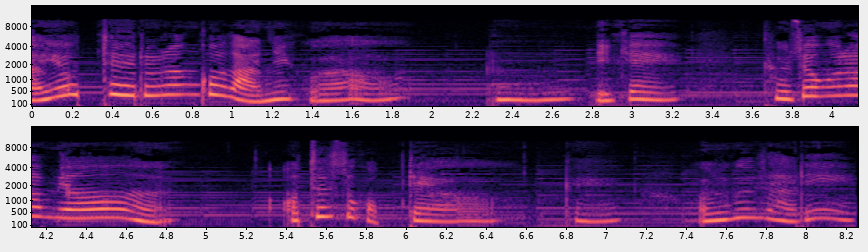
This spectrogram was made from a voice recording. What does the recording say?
다이어트를 한 건 아니고요. 음, 이게 교정을 하면 어쩔 수가 없대요. 그 얼굴 살이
